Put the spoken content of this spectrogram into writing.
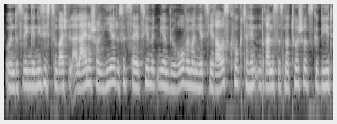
Und deswegen genieße ich es zum Beispiel alleine schon hier. Du sitzt da jetzt hier mit mir im Büro. Wenn man jetzt hier rausguckt, da hinten dran ist das Naturschutzgebiet.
